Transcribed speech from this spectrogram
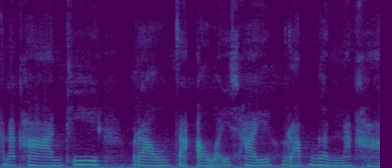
ธนาคารที่เราจะเอาไว้ใช้รับเงินนะคะ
